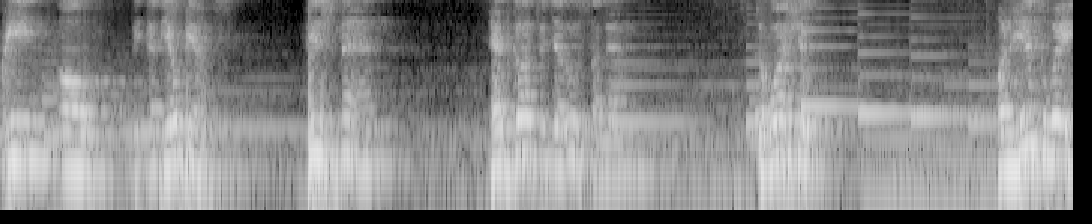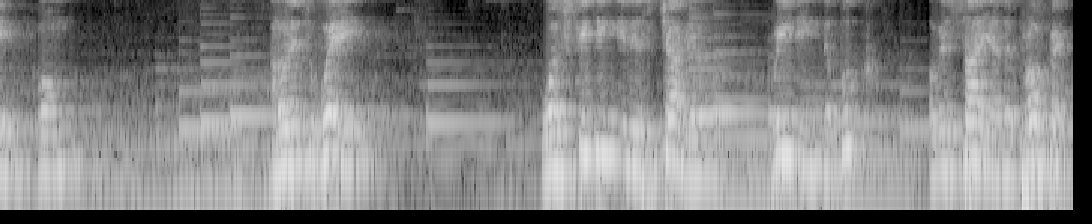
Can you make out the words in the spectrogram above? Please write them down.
queen of the Ethiopians. This man had gone to Jerusalem to worship. On his way home, and on his way, was sitting in his chariot reading the book of Isaiah the prophet.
